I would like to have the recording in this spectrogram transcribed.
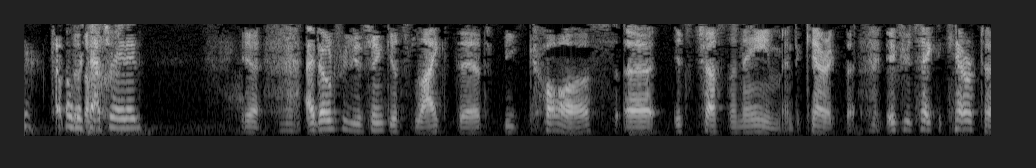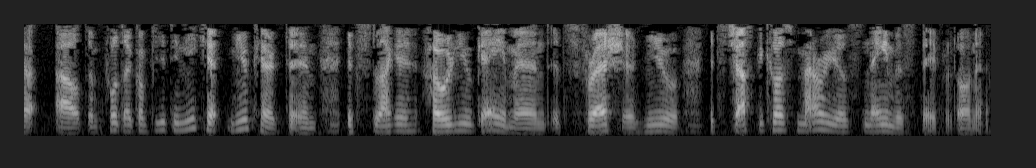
Oversaturated. Yeah, I don't really think it's like that because uh, it's just a name and a character. If you take the character out and put a completely new, ca- new character in, it's like a whole new game and it's fresh and new. It's just because Mario's name is stapled on it.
